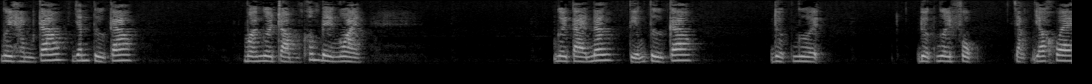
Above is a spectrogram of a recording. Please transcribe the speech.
Người hành cao, danh từ cao Mọi người trọng không bề ngoài Người tài năng, tiếng từ cao được người Được người phục, chẳng do khoe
